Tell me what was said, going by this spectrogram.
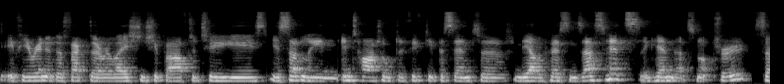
if you're in a de facto relationship after two years, you're suddenly entitled to 50% of the other person's assets. Again, that's not true. So,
